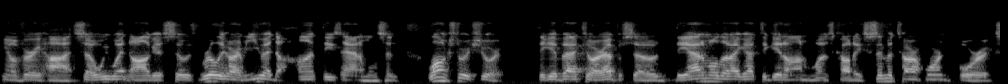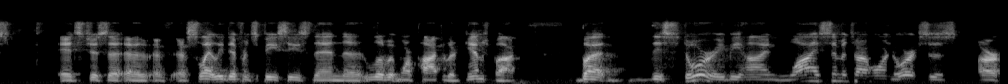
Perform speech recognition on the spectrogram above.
you know, very hot. So we went in August. So it was really hard. I mean, you had to hunt these animals. And long story short, to get back to our episode, the animal that I got to get on was called a scimitar horned oryx. It's just a, a, a slightly different species than the little bit more popular Gemsbok. But the story behind why scimitar horned oryxes are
